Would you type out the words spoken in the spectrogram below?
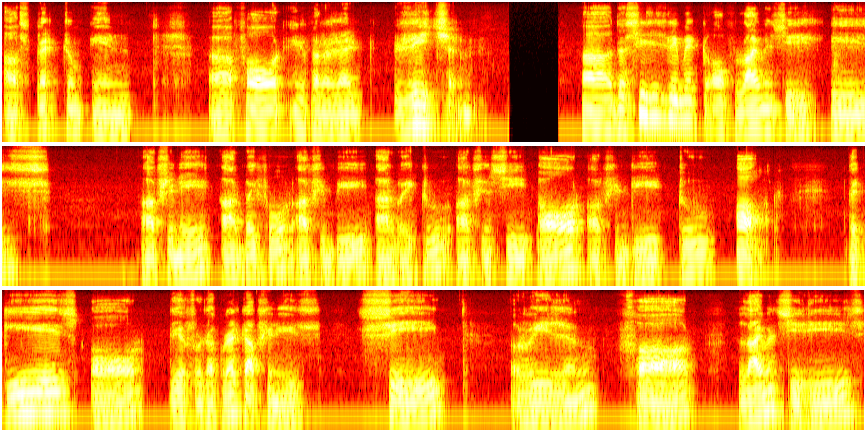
of spectrum in uh, for infrared region. Uh, the series limit of Lyman series is option A R by 4, option B R by 2, option C or option D 2 or. The key is or, therefore the correct option is C, reason for Lyman series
